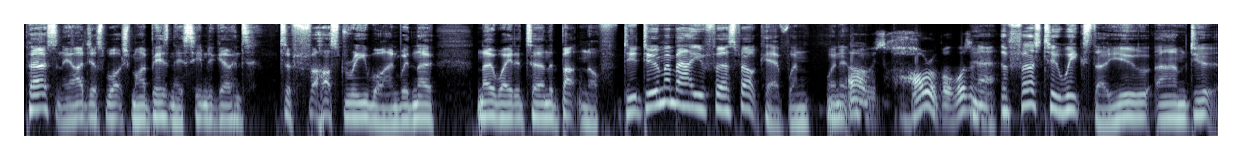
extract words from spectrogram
Personally, I just watched my business seem to go into to fast rewind with no no way to turn the button off. Do you, do you remember how you first felt, Kev, when when it? Oh, it was horrible, wasn't it? The first two weeks, though, you um, do. You,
